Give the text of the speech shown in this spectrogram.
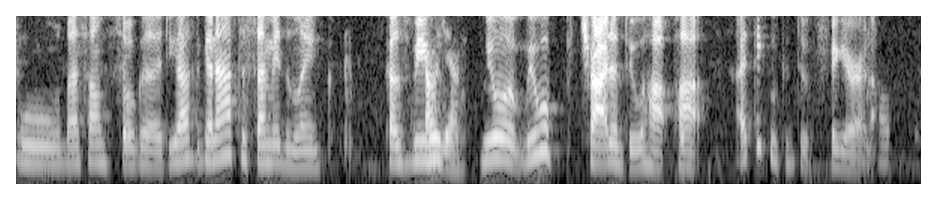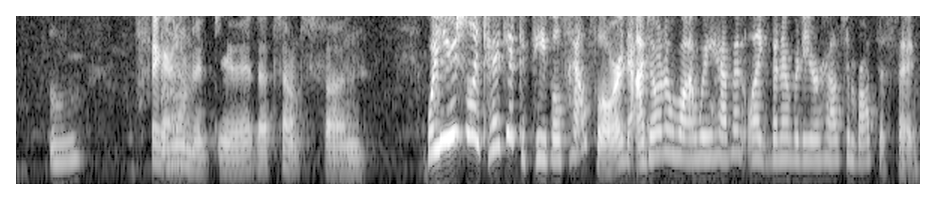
Ooh, that sounds so good. You have to, gonna have to send me the link because we Oh yeah. we will we will try to do hot pot. I think we could do figure it out. Mhm. Figure I it out. want to do it. That sounds fun. We usually take it to people's house, Lord. I don't know why we haven't like been over to your house and brought this thing.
